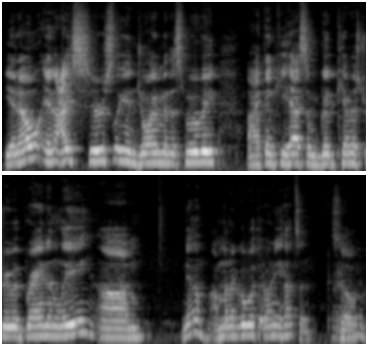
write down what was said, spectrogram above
you know. And I seriously enjoy him in this movie. I think he has some good chemistry with Brandon Lee. Um, yeah, I'm gonna go with Ernie Hudson. So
